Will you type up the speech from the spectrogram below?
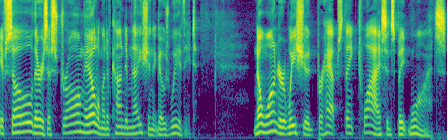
If so, there is a strong element of condemnation that goes with it. No wonder we should perhaps think twice and speak once.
